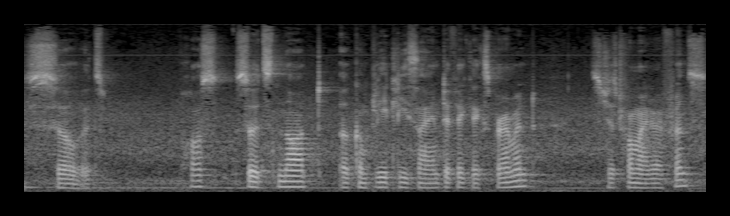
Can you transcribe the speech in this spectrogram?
so it's so it's not a completely scientific experiment it's just for my reference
